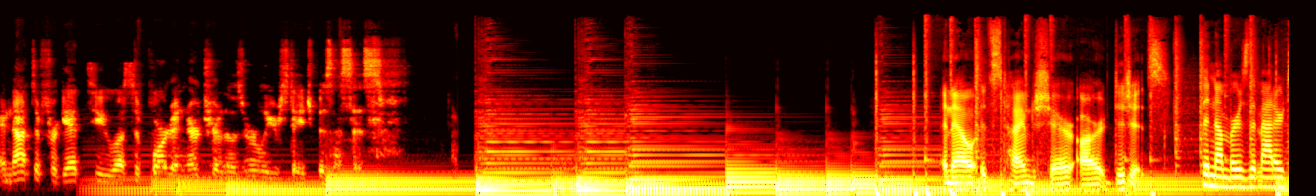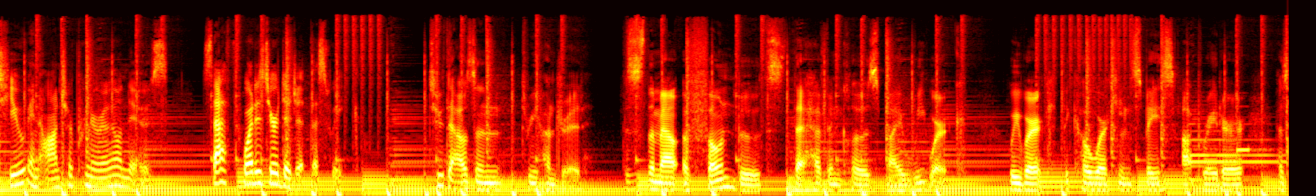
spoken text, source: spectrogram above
and not to forget to uh, support and nurture those earlier stage businesses. Now it's time to share our digits. The numbers that matter to you in entrepreneurial news. Seth, what is your digit this week? 2,300. This is the amount of phone booths that have been closed by WeWork. WeWork, the co working space operator, has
